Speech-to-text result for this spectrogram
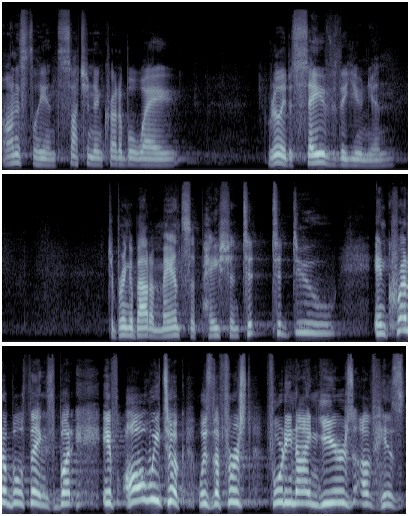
honestly, in such an incredible way, really to save the Union, to bring about emancipation, to, to do incredible things. But if all we took was the first 49 years of his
